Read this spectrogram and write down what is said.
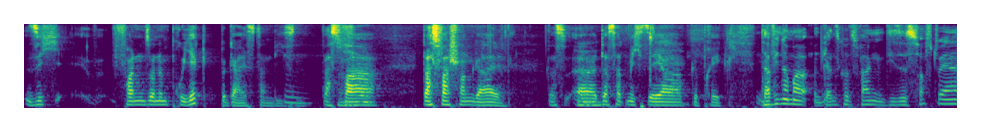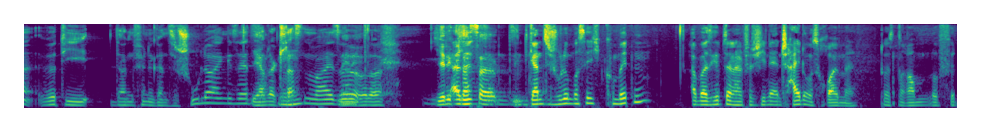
sich von so einem Projekt begeistern ließen. Das, war, das war schon geil. Das, äh, das hat mich sehr geprägt. Darf ich nochmal ganz kurz fragen, diese Software, wird die dann für eine ganze Schule eingesetzt Ja. oder Mhm. klassenweise? Nee, nee. Oder? Jede also Klasse. die ganze Schule muss sich committen, aber es gibt dann halt verschiedene Entscheidungsräume. Du hast einen Raum nur für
